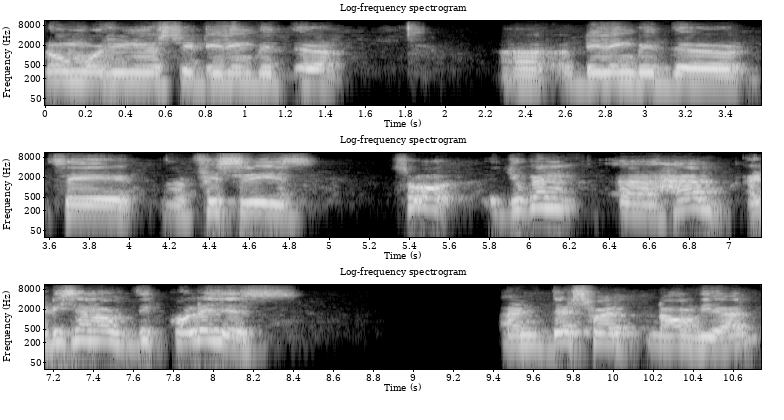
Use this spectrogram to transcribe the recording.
no more university dealing with the uh, dealing with the say fisheries. So you can uh, have addition of the colleges, and that's what now we are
